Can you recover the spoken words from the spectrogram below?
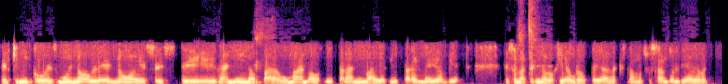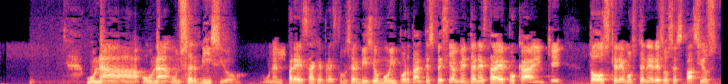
El químico es muy noble, no es este, dañino para humanos, ni para animales, ni para el medio ambiente. Es una tecnología europea la que estamos usando el día de hoy. Una, una, un servicio, una empresa que presta un servicio muy importante, especialmente en esta época en que todos queremos tener esos espacios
